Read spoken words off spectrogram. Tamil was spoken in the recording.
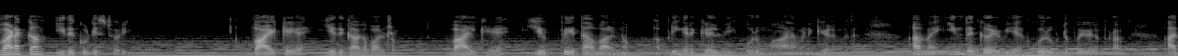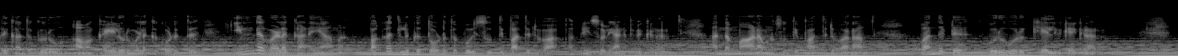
வணக்கம் இது குட்டி ஸ்டோரி. வாழ்க்கையை எதுக்காக வாழ்றோம்? வாழ்க்கையை எப்படி தான் வாழணும்? அப்படிங்கிற கேள்வி ஒரு மாணவனுக்கு எழும்புது. அவன் இந்த கேள்வியை குருவிட்டு போய் எழுப்புறான். அதுக்கு அந்த குரு அவன் கையில் ஒரு விளக்கு கொடுத்து இந்த விளக்கு அணையாம பக்கத்துல இருக்க தோட்டத்தை போய் சுத்தி பார்த்துட்டு வா அப்படின்னு சொல்லி அனுப்பி வைக்கிறார். அந்த மாணவனை சுத்தி பார்த்துட்டு வரான். வந்துட்டு குரு ஒரு கேள்வி கேட்குறாரு.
